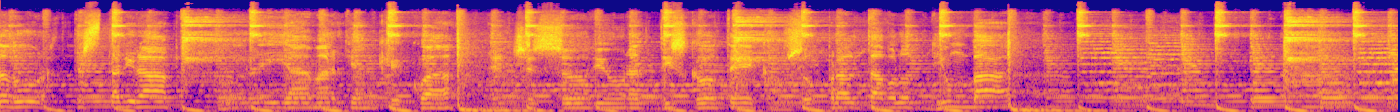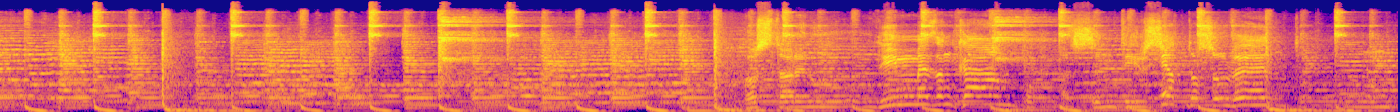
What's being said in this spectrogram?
Testa dura, testa di rapa, vorrei amarti anche qua, nel cesso di una discoteca, sopra il tavolo di un bar. O stare nudi in mezzo a un campo, a sentirsi addosso al vento,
